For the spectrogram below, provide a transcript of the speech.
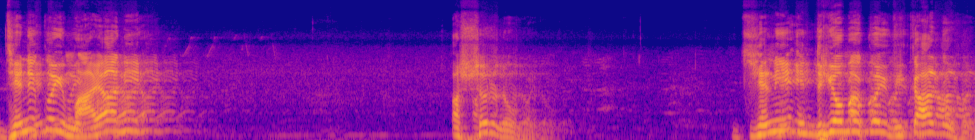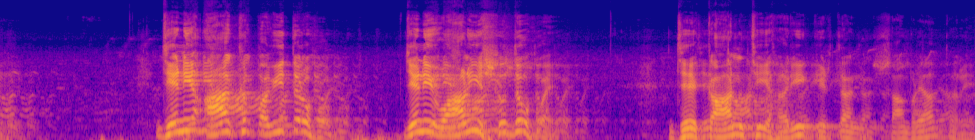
જેને કોઈ માયાની અસર ન હોય. જેની ઇન્દ્રિયોમાં કોઈ વિકાર ન હોય. જેની આંખ પવિત્ર હોય. જેની વાણી શુદ્ધ હોય. જે કાનથી હરિ કીર્તન સાંભળ્યા કરે.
